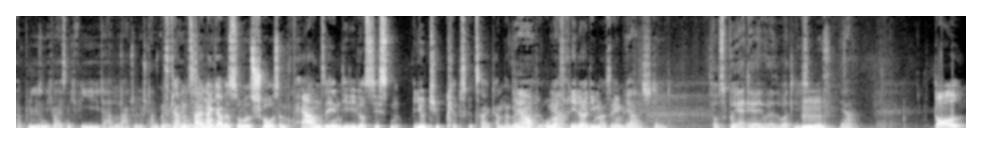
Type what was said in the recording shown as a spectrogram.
ablösen. Ich weiß nicht, wie da so der aktuelle Stand Es gab eine Zeit lang gab es so Shows im Fernsehen, die die lustigsten YouTube-Clips gezeigt haben, damit Ja, auch Oma ja. Frieda die mal sehen kann. Ja, das stimmt. So auf Super RTL oder sowas lief Mhm. sowas. Ja. Doll.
